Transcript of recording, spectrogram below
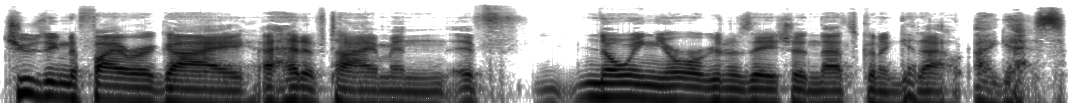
choosing to fire a guy ahead of time, and if knowing your organization, that's going to get out. I guess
